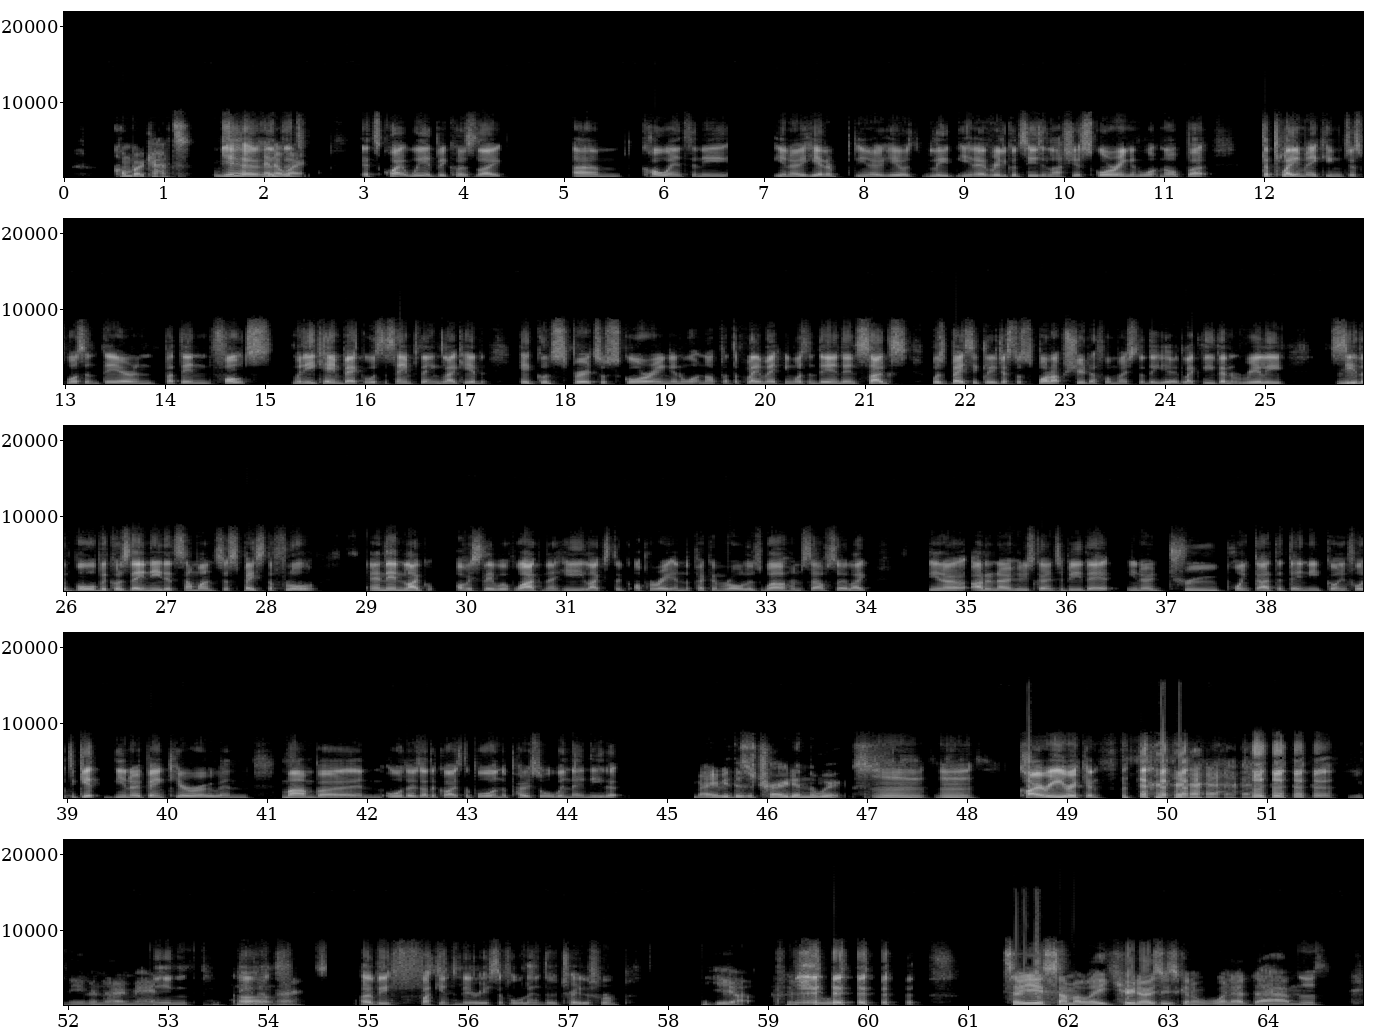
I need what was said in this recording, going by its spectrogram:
combo cards. Yeah, in it, a way. It's, it's quite weird because like um Cole Anthony, you know, he had a you know, he was lead you know, really good season last year, scoring and whatnot, but the playmaking just wasn't there. And but then Fultz, when he came back, it was the same thing. Like he had he had good spirits of scoring and whatnot, but the playmaking wasn't there. And then Suggs was basically just a spot up shooter for most of the year. Like he didn't really see mm. the ball because they needed someone to space the floor. And then like obviously with Wagner, he likes to operate in the pick and roll as well himself. So like, you know, I don't know who's going to be that, you know, true point guard that they need going forward to get, you know, Banchero and Bamba and all those other guys the ball in the post or when they need it. Maybe there's a trade in the works. Mm, mm. Kyrie, you reckon? you never know, man. I mean, never uh, know. It'd be fucking hilarious if Orlando traded for him. Yeah, for sure. so yeah, summer league. Who knows who's going to win it? Um, mm.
